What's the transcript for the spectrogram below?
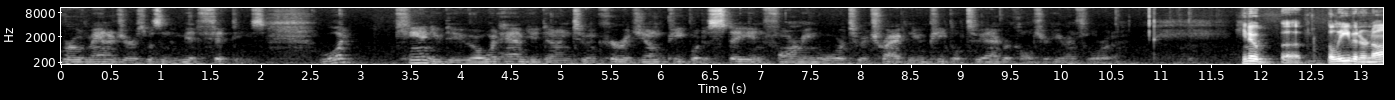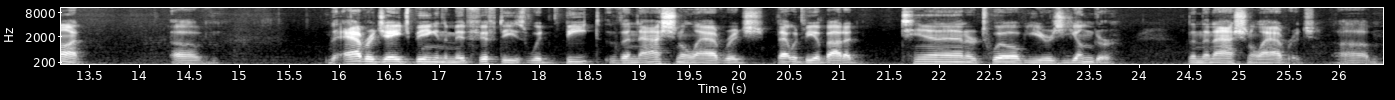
grove managers was in the mid 50s. What can you do, or what have you done to encourage young people to stay in farming or to attract new people to agriculture here in Florida? you know uh, believe it or not uh, the average age being in the mid 50s would beat the national average that would be about a 10 or 12 years younger than the national average um,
